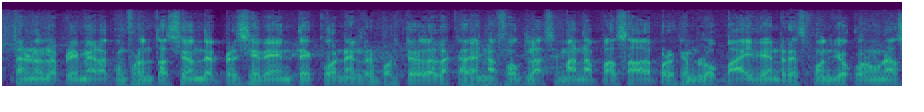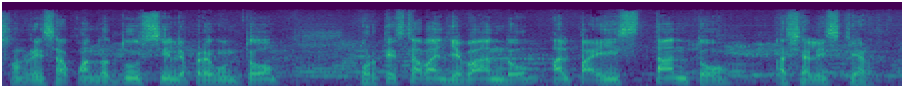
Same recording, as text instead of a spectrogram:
Esta no es la primera confrontación del presidente con el reportero de la cadena Fox. La semana pasada, por ejemplo, Biden respondió con una sonrisa cuando Ducey le preguntó por qué estaban llevando al país tanto hacia la izquierda.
